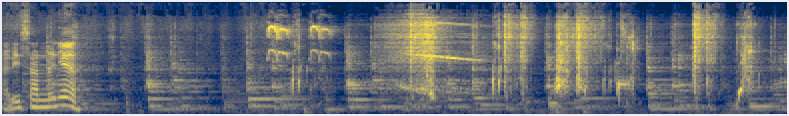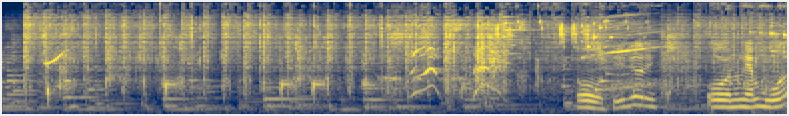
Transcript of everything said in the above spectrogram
Tadi sananya. Ồ, tí nữa đi. Ồ, nó ném búa.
